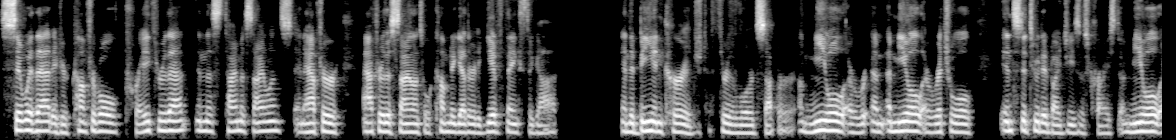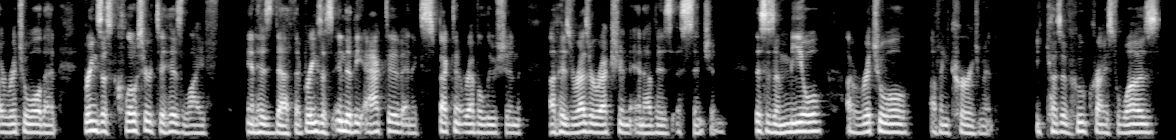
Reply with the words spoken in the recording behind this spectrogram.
Sit with that. If you're comfortable, pray through that in this time of silence. And after, after the silence, we'll come together to give thanks to God and to be encouraged through the Lord's Supper, a meal, a, a meal, a ritual instituted by Jesus Christ, a meal, a ritual that brings us closer to his life and his death, that brings us into the active and expectant revolution of his resurrection and of his ascension. This is a meal, a ritual of encouragement because of who Christ was,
